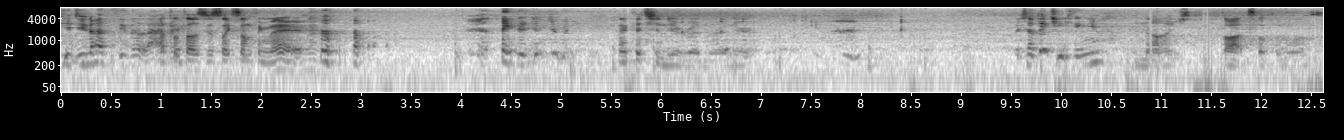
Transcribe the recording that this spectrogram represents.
Did you not see the ladder? I thought that was just like something there. like the gingerbread. like the gingerbread right here. Is something chasing you? No, I just thought something was.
